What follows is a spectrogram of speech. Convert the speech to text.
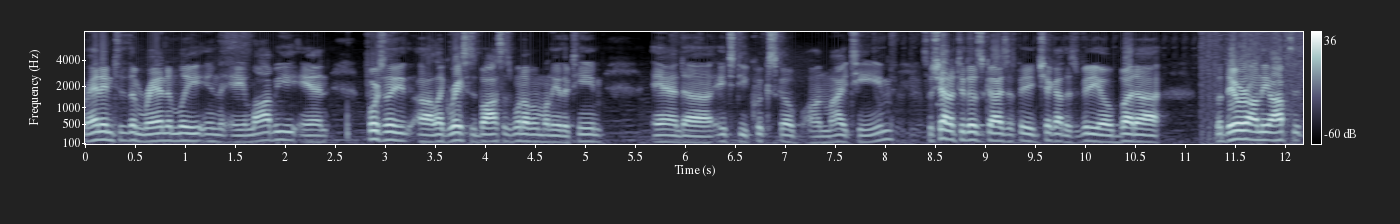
ran into them randomly in a lobby, and fortunately, uh, like Race's bosses, one of them on the other team, and uh, HD Quickscope on my team. So shout out to those guys if they check out this video. But uh, but they were on the opposite.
